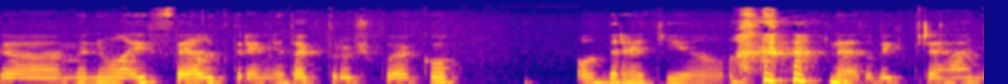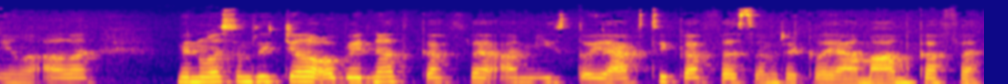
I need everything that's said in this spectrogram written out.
uh, minulý fail, který mě tak trošku jako odradil. ne, to bych přehánila, ale minule jsem si chtěla objednat kafe a místo já chci kafe jsem řekla, já mám kafe.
